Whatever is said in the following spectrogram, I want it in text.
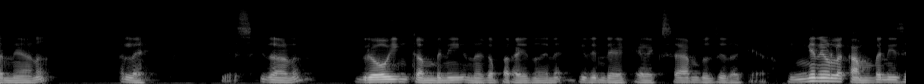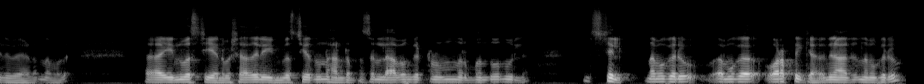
തന്നെയാണ്. അല്ലേ? യെസ് ഇതാണ് ഗ്രോയിങ് കമ്പനി എന്നൊക്കെ പറയുന്നതിന് ഇതിന്റെയൊക്കെ എക്സാമ്പിൾസ് ഇതൊക്കെയാണ്. ഇങ്ങനെയുള്ള കമ്പനീസിൽ വേണം നമ്മൾ ഇൻവെസ്റ്റ് ചെയ്യാൻ. പക്ഷേ അതിൽ ഇൻവെസ്റ്റ് ചെയ്യുന്നതുകൊണ്ട് ഹൺഡ്രഡ് പെർസെന്റ് ലാഭം കിട്ടണമെന്ന് നിർബന്ധമൊന്നുമില്ല. സ്റ്റിൽ നമുക്കൊരു നമുക്ക് ഉറപ്പിക്കാം. ഇതിനകത്ത് നമുക്കൊരു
